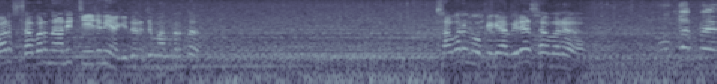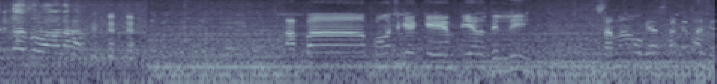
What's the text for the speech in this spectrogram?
ਪਰ ਸਬਰ ਨਾਂ ਦੀ ਚੀਜ਼ ਨਹੀਂ ਹੈਗੀ ਤੇਰੇ ਚ ਅੰਮ੍ਰਿਤ। ਸਬਰ ਮੁੱਕ ਗਿਆ ਵੀਰੇ ਸਬਰ। ਭੁੱਖੇ ਪੇਟ ਦਾ ਸਵਾਲ ਹੈ। ਆਪਾਂ ਪਹੁੰਚ ਗਏ KMPL ਦਿੱਲੀ। ਸਮਾਂ ਹੋ ਗਿਆ 5:30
